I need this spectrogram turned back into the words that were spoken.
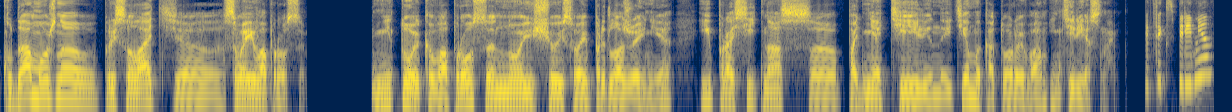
куда можно присылать э, свои вопросы. Не только вопросы, но еще и свои предложения и просить нас э, поднять те или иные темы, которые вам интересны. Это эксперимент.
